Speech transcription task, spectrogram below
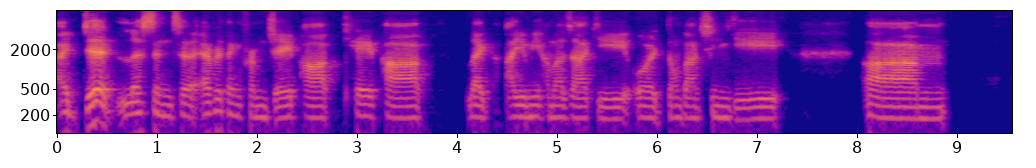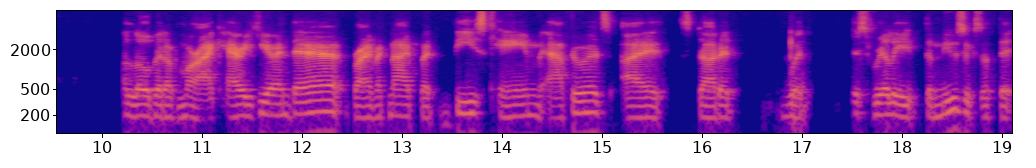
I did listen to everything from J pop, K pop, like Ayumi Hamasaki or Dongbang Shingi, um, a little bit of Mariah Carey here and there, Brian McKnight, but these came afterwards. I started with just really the musics of the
